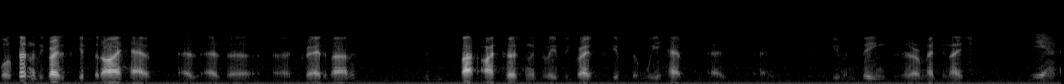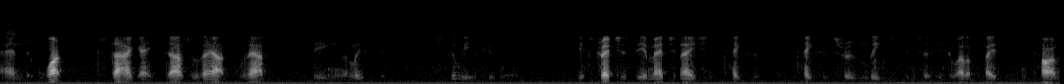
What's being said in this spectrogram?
Well, certainly the greatest gift that I have as, as a, a creative artist. But I personally believe the greatest gifts that we have as, as human beings is our imagination. Yes. And what Stargate does, without without being in the least bit silly, if you will, it stretches the imagination, takes us takes it through leaps into into other places and times,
